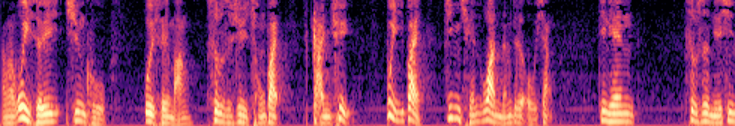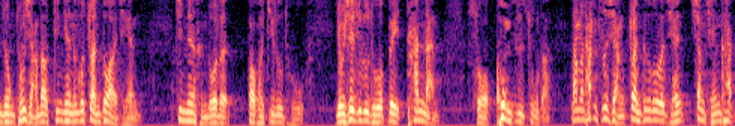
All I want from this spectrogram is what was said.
那么为谁辛苦，为谁忙？是不是去崇拜，赶去？跪拜金钱万能这个偶像，今天是不是你的心中总想到今天能够赚多少钱？今天很多的包括基督徒，有些基督徒被贪婪所控制住了，那么他们只想赚更多的钱，向前看。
